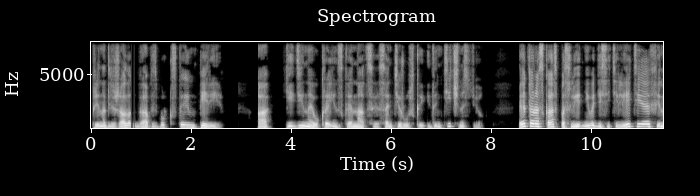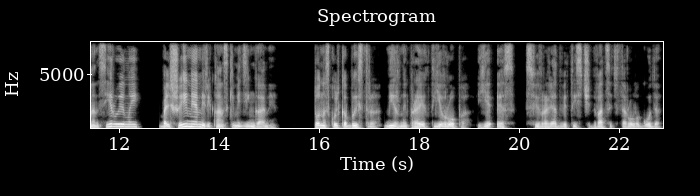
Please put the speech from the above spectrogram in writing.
принадлежала Габсбургской империи, а единая украинская нация с антирусской идентичностью – это рассказ последнего десятилетия, финансируемый большими американскими деньгами. То, насколько быстро мирный проект Европа, ЕС, с февраля 2022 года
